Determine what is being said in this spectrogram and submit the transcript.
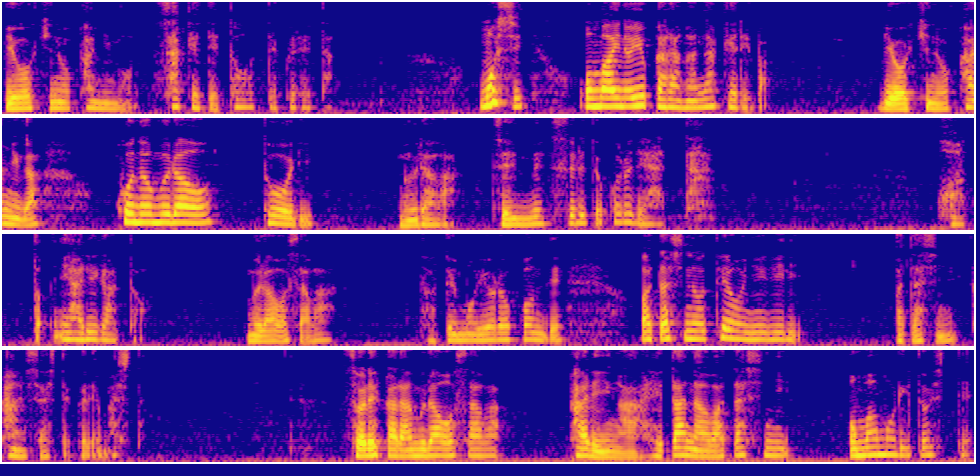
病気の神も避けて通ってくれた。もしお前の湯からがなければ病気の神がこの村を通り村は全滅するところであった。当にありがとう。村長はとても喜んで私の手を握り私に感謝してくれました。それから村長は狩りが下手な私にお守りとして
